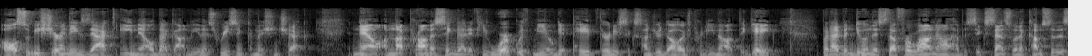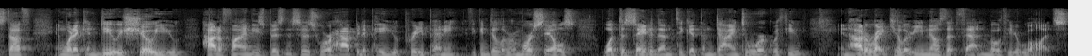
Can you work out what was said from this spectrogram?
I'll also be sharing the exact email that got me this recent commission check. Now, I'm not promising that if you work with me, you'll get paid $3,600 per email at the gate, but I've been doing this stuff for a while now. I have a sixth sense when it comes to this stuff. And what I can do is show you how to find these businesses who are happy to pay you a pretty penny if you can deliver more sales, what to say to them to get them dying to work with you, and how to write killer emails that fatten both of your wallets.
